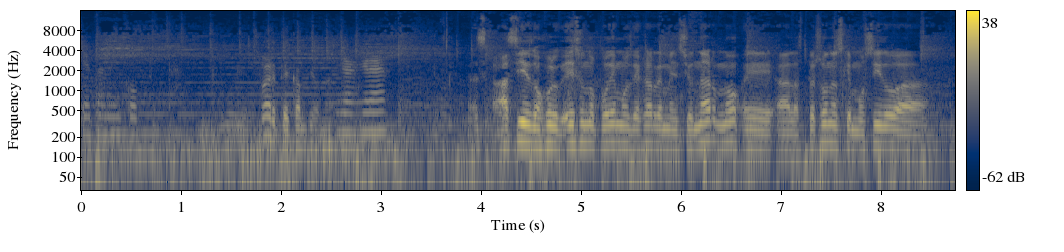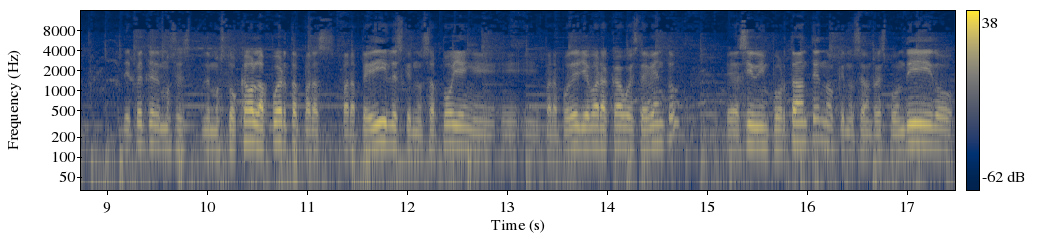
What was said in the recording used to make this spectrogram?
que también compitan. Suerte, campeona. Gracias. Así es, don Julio, eso no podemos dejar de mencionar, ¿no? Eh, a las personas que hemos ido a, de repente le hemos, le hemos tocado la puerta para, para pedirles que nos apoyen eh, eh, para poder llevar a cabo este evento. Ha sido importante, ¿no? Que nos han respondido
